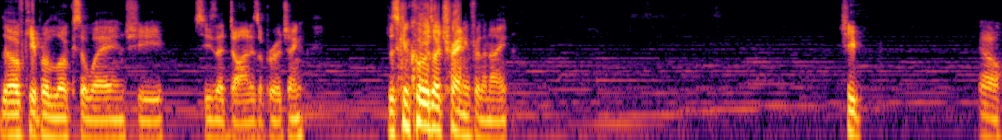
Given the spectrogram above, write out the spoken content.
The Oathkeeper looks away and she sees that dawn is approaching. This concludes our training for the night. She, you know,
